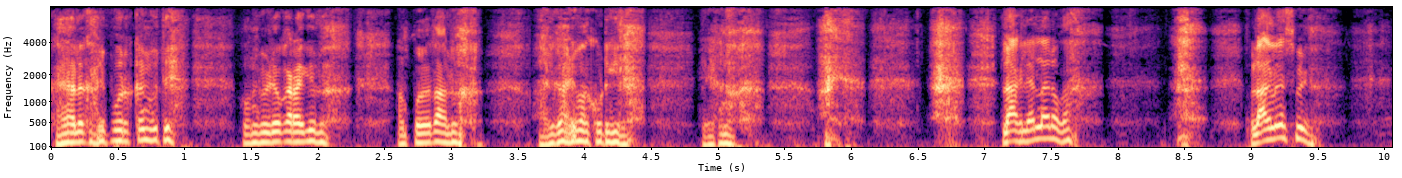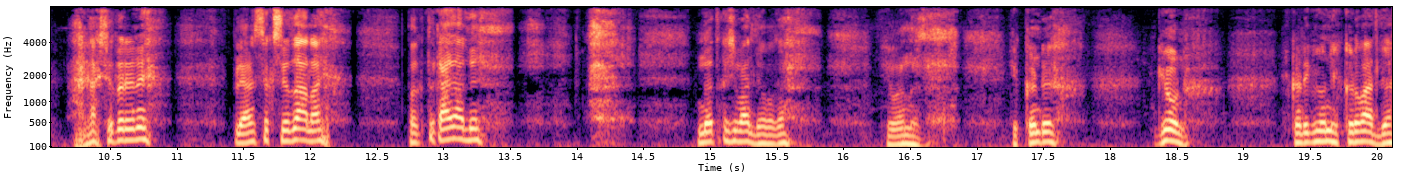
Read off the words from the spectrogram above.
काय झालं? खाली पोरं कमी होते. म्हणून व्हिडिओ करायला गेलो. आणि परत आलो. आई गाडी बा कुठे गेली? एक ना लागलेला नाही का लागलं स्पीड आणि अशा तऱ्हेने प्लॅन सक्सेस झाला आहे फक्त काय झालं? नथ कशी बांधल्या बघा. हे नथ. इकडं घेऊन. इकडे घेऊन इकडं बांधल्या.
